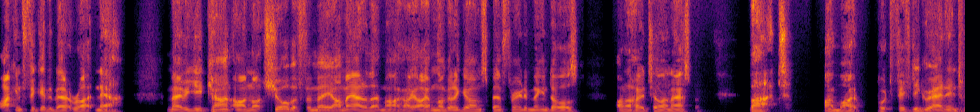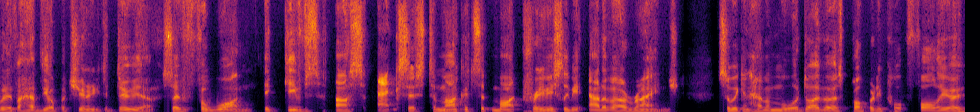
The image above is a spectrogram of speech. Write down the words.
I can forget about it right now. Maybe you can't, I'm not sure, but for me, I'm out of that market. I, am not going to go and spend $300 million on a hotel in Aspen. But I might put 50 grand into it if I have the opportunity to do that. So, for one, it gives us access to markets that might previously be out of our range. So, we can have a more diverse property portfolio,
